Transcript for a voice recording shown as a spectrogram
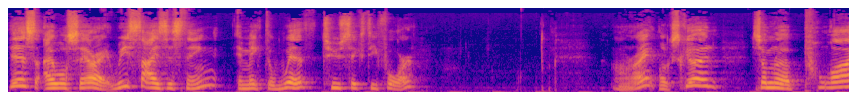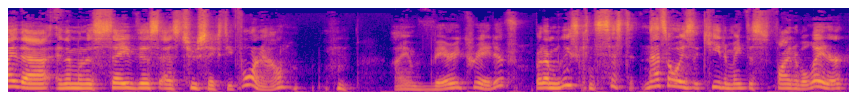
this, I will say, all right, resize this thing and make the width 264. All right, looks good. So I'm going to apply that and I'm going to save this as 264 now. I am very creative, but I'm at least consistent. And that's always the key to make this findable later.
